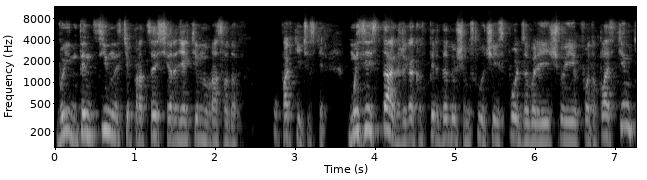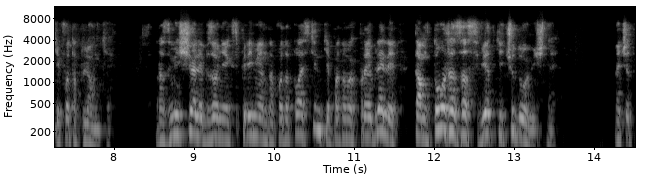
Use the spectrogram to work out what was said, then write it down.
в интенсивности процессе радиоактивного расхода фактически. Мы здесь так же, как и в предыдущем случае, использовали еще и фотопластинки, фотопленки. Размещали в зоне эксперимента фотопластинки, потом их проявляли. Там тоже засветки чудовищные. Значит,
